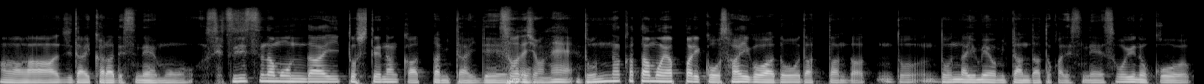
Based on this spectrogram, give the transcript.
時代からですね、もう切実な問題としてなんかあったみたいで、そうでしょうね。どんな方もやっぱりこう最後はどうだったんだ、ど、どんな夢を見たんだとかですね、そういうのをこ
